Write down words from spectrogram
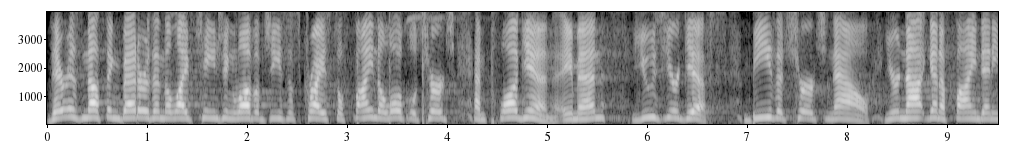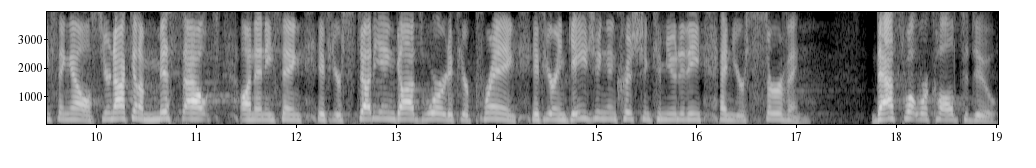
There is nothing better than the life changing love of Jesus Christ. So find a local church and plug in. Amen. Use your gifts. Be the church now. You're not going to find anything else. You're not going to miss out on anything if you're studying God's word, if you're praying, if you're engaging in Christian community, and you're serving. That's what we're called to do.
